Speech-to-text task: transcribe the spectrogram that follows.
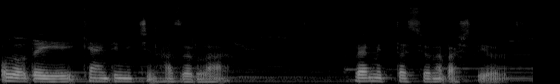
o odayı kendin için hazırla ve meditasyona başlıyoruz.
